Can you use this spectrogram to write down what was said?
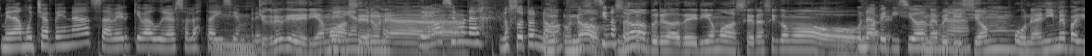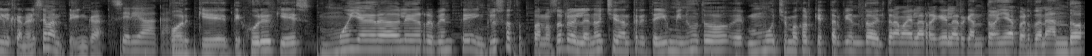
Me da mucha pena saber que va a durar solo hasta Mm, diciembre. Yo creo que deberíamos Deberían hacer dejar- una. Deberíamos hacer una... Nosotros no, un- no, sé si nosotros. no, pero deberíamos hacer así como. Una petición, Una una- petición unánime para que el canal se mantenga. Sería bacán. Porque te juro que es muy agradable de repente, incluso hasta para nosotros en la noche dan 31 minutos, es mucho mejor que estar viendo el drama de la Raquel Argantoña, perdonando,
